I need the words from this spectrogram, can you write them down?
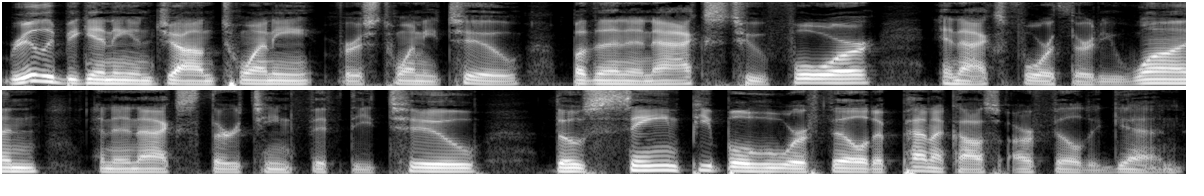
really beginning in John 20, verse 22, but then in Acts 2 4, in Acts 4:31, and in Acts 13:52, those same people who were filled at Pentecost are filled again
